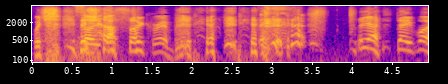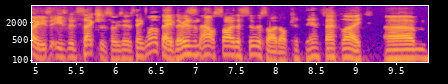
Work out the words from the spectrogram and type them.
Which this So sounds that- so grim. yeah, Dave. Well, he's, he's been sectioned, so he's saying, "Well, Dave, there is an outsider suicide option." Yeah, fair play. Um,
